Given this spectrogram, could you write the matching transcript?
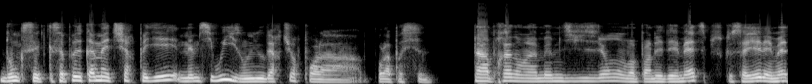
Donc c'est ça peut quand même être cher payé, même si oui ils ont une ouverture pour la pour la position. Après dans la même division, on va parler des Mets puisque ça y est les Mets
